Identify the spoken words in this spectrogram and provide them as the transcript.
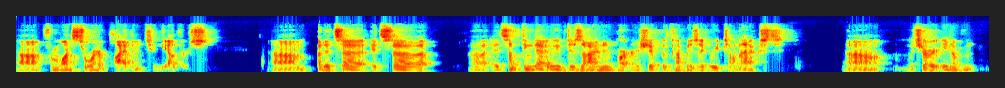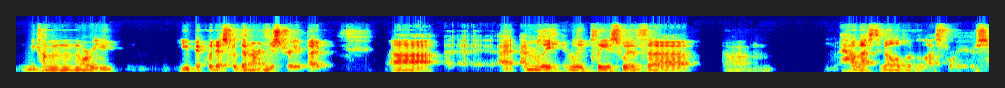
uh, from one store and apply them to the others. Um, but it's a it's a uh, it's something that we've designed in partnership with companies like RetailNext, uh, which are you know becoming more u- ubiquitous within our industry. But uh, I, am really really pleased with um, how that's developed over the last four years.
